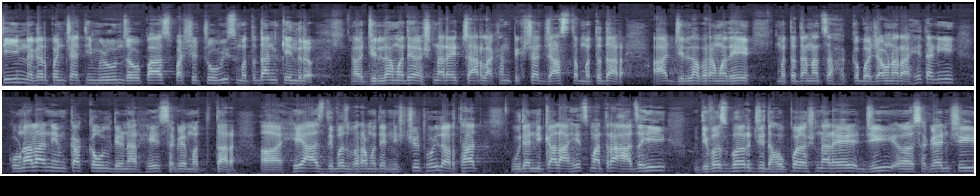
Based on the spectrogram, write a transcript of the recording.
तीन नगरपंचायती मिळून जवळपास पाचशे चोवीस मतदान केंद्र जिल्ह्यामध्ये असणार आहेत. चार लाखांपेक्षा जास्त मतदार आज जिल्हाभरामध्ये मतदानाचा हक्क बजावणार आहेत आणि कोणाला नेमका कौल देणार हे सगळे मतदार? हे आज दिवसभरामध्ये निश्चित होईल अर्थात उद्या निकाल आहेच मात्र आजही दिवसभर जी धावपळ असणार आहे जी सगळ्यांची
